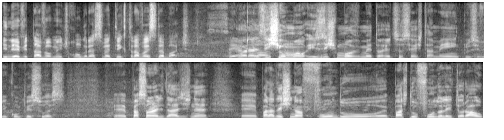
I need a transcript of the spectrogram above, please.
inevitavelmente o Congresso vai ter que travar esse debate. Agora, existe um, existe um movimento nas redes sociais também, inclusive com pessoas, é, personalidades, né? É, para destinar fundo, é, parte do fundo eleitoral,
